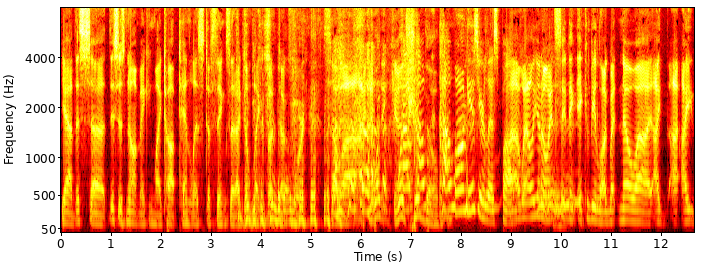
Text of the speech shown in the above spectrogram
Yeah, this uh, this is not making my top ten list of things that I don't like about Doug Ford. So uh, what, think, uh, what should how, though? How long is your list, Bob? Uh, well, you know, it's it, it, can be long, but no, uh, I I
